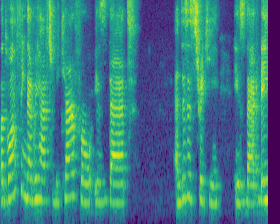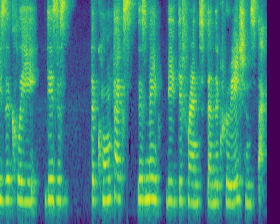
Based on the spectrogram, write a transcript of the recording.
But one thing that we have to be careful is that, and this is tricky, is that basically this is the context, this may be different than the creation stack.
